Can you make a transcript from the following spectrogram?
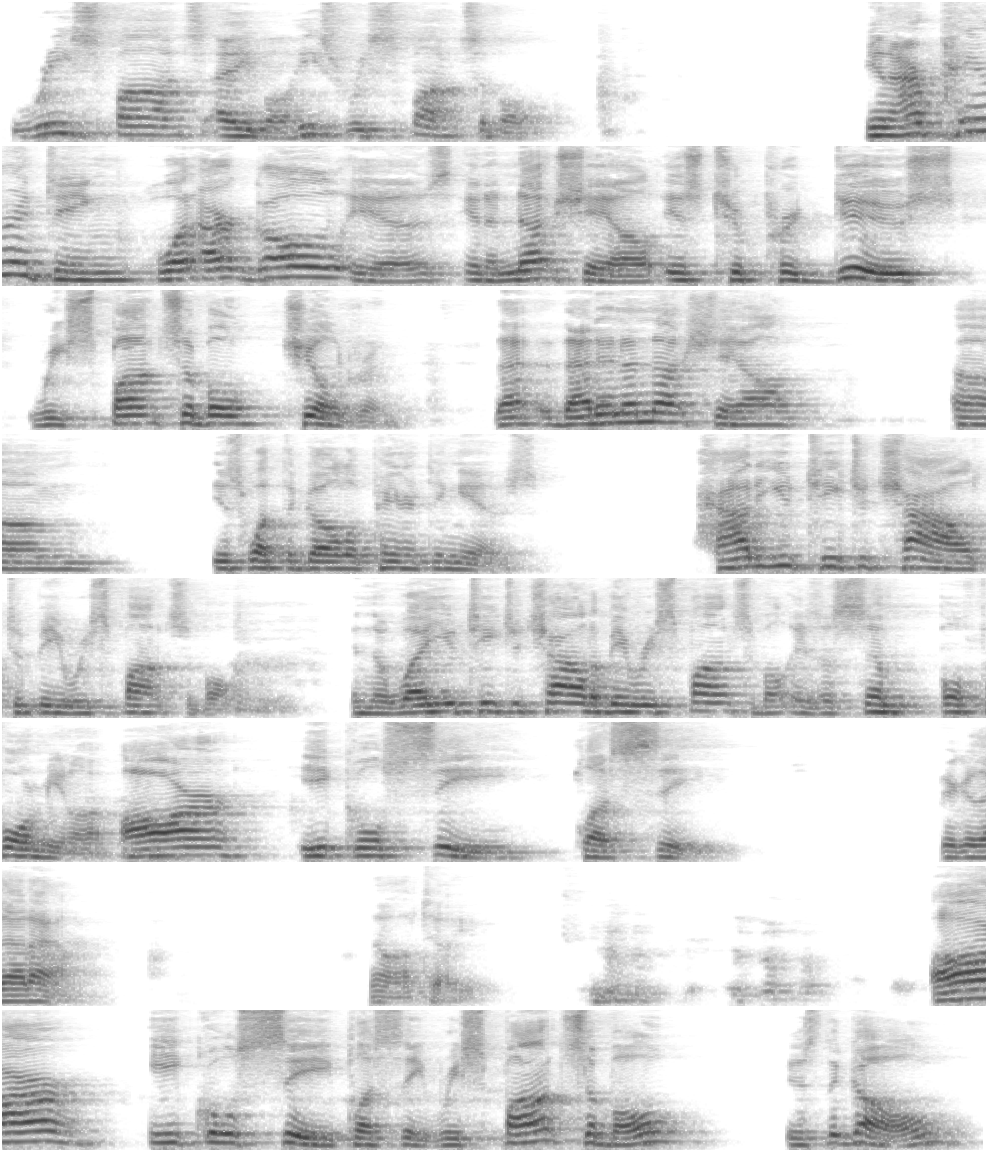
response able. He's responsible. In our parenting, what our goal is, in a nutshell, is to produce responsible children. That, that in a nutshell, um, is what the goal of parenting is. How do you teach a child to be responsible? And the way you teach a child to be responsible is a simple formula R equals C plus C. Figure that out. No, I'll tell you. R equals C plus C. Responsible is the goal,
